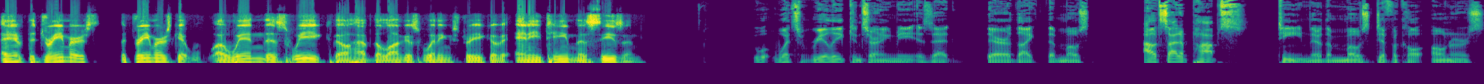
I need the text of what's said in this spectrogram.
Hey, if the Dreamers the Dreamers get a win this week, they'll have the longest winning streak of any team this season. What's really concerning me is that they're like the most outside of Pop's team. They're the most difficult owners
